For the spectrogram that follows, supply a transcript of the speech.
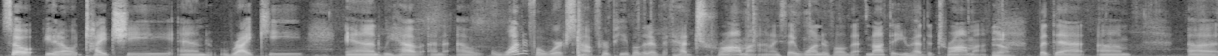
so, you know, Tai Chi and Reiki. And we have an, a wonderful workshop for people that have had trauma. And I say wonderful, that not that you had the trauma, Yeah. but that um, uh,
